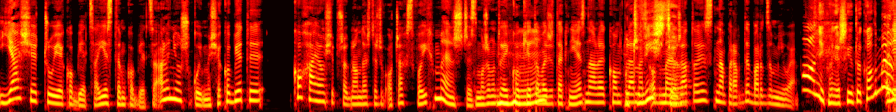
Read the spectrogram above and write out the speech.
Ja się czuję kobieca, jestem kobieca, ale nie oszukujmy się, kobiety kochają się przeglądać też w oczach swoich mężczyzn. Możemy tutaj Mhm. kokietować, że tak nie jest, no ale komplement Oczywiście. od męża to jest naprawdę bardzo miłe. No, niekoniecznie tylko od męża,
